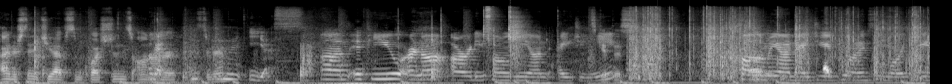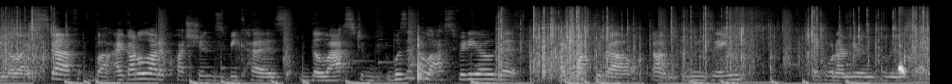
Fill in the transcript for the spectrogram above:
I understand that you have some questions on Okay. our Instagram. Yes. Um, if you are not already following me on IG, Let's get this. follow me on IG if you want to see more day in the life stuff. But I got a lot of questions because the last was it the last video that I talked about um, losing, like what I'm doing to lose size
